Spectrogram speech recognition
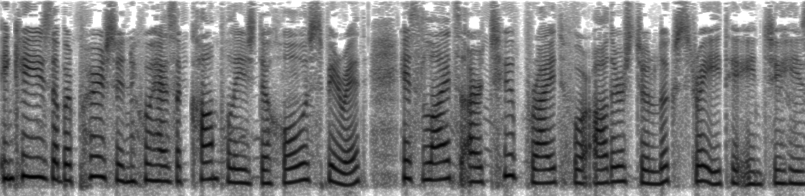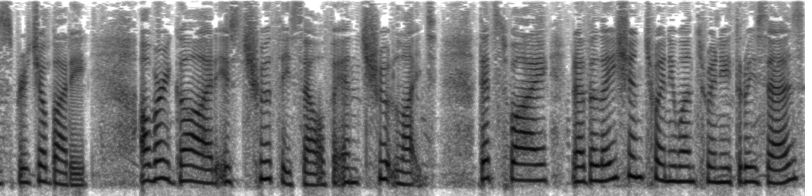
In case of a person who has accomplished the whole spirit, his lights are too bright for others to look straight into his spiritual body. Our God is truth itself and true light. That's why Revelation 21:23 says,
